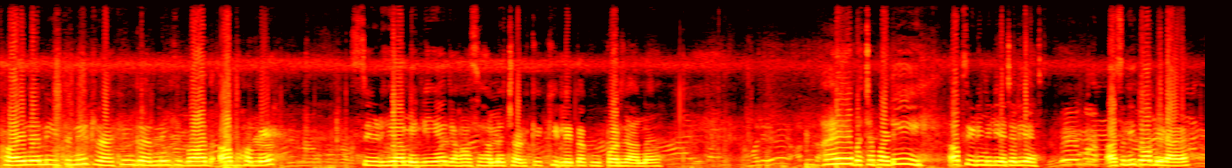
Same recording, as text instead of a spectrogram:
फाइनली इतनी ट्रैकिंग करने के बाद अब हमें सीढ़ियाँ मिली हैं जहाँ से हमें चढ़ के किले तक ऊपर जाना है। हाय बच्चा पार्टी। अब सीढ़ी मिली है चलिए। असली तो अब मिला है।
